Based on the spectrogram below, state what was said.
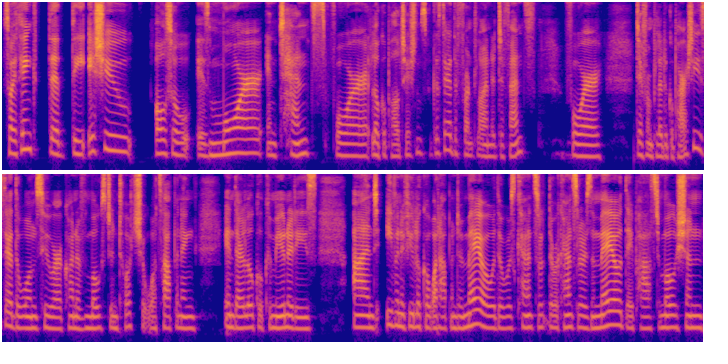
So I think that the issue also is more intense for local politicians because they're the front line of defense mm-hmm. for different political parties. They're the ones who are kind of most in touch with what's happening in their local communities. And even if you look at what happened in Mayo, there was council there were councillors in Mayo, they passed a motion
